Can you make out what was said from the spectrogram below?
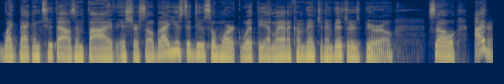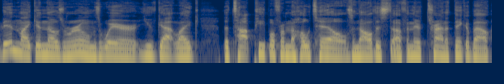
like back in 2005 ish or so, but I used to do some work with the Atlanta Convention and Visitors Bureau. So I've been like in those rooms where you've got like the top people from the hotels and all this stuff, and they're trying to think about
